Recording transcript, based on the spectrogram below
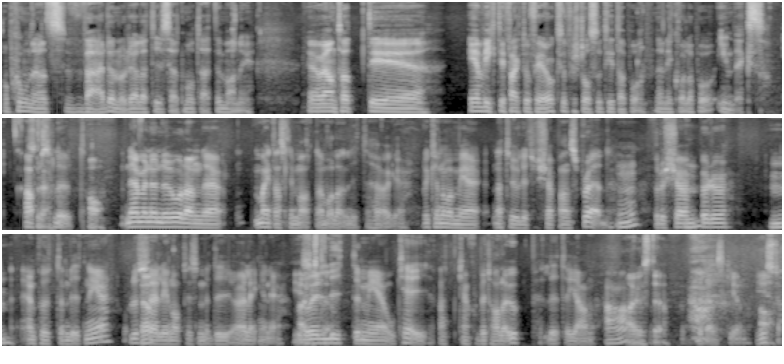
optionernas värden och relativt sett mot at the money. Jag antar att det är en viktig faktor för er också förstås att titta på när ni kollar på index. Absolut. Ja. Nej, men under rådande marknadsklimat när var lite högre, då kan det vara mer naturligt att köpa en spread. Mm. För då köper mm. du mm. en putt en bit ner och du ja. säljer något som är dyrare längre ner. Just då är det, det lite mer okej okay att kanske betala upp lite grann. Ja, just det. För den skun. Just det.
